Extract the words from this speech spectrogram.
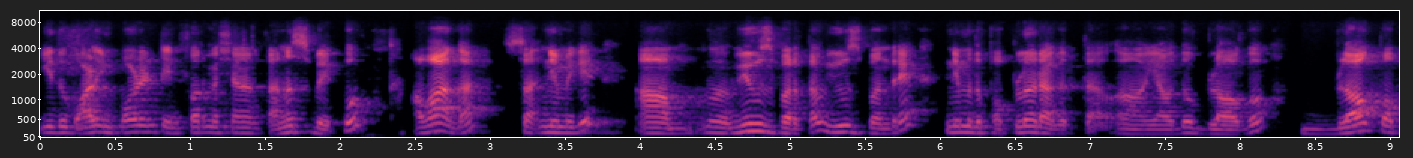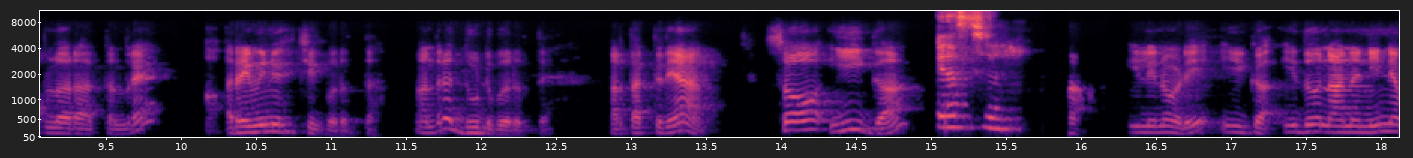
ಇದು ಬಹಳ ಇಂಪಾರ್ಟೆಂಟ್ ಇನ್ಫಾರ್ಮೇಶನ್ ಅಂತ ಅನಿಸ್ಬೇಕು. ಅವಾಗ ನಿಮಗೆ ವ್ಯೂಸ್ ಬರ್ತಾವ. ವ್ಯೂಸ್ ಬಂದ್ರೆ ನಿಮ್ದು ಪಾಪ್ಯುಲರ್ ಆಗುತ್ತ ಯಾವ್ದು ಬ್ಲಾಗ್ ಬ್ಲಾಗ್ ಪಾಪ್ಯುಲರ್ ಆತಂದ್ರೆ ರೆವಿನ್ಯೂ ಹೆಚ್ಚಿಗೆ ಬರುತ್ತೆ? ಅಂದ್ರೆ ದುಡ್ಡು ಬರುತ್ತೆ. ಅರ್ಥ ಆಗ್ತಿದ್ಯಾ? ಸೊ ಈಗ. ಇಲ್ಲಿ ನೋಡಿ ಈಗ ಇದು ನಾನು ನಿನ್ನೆ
